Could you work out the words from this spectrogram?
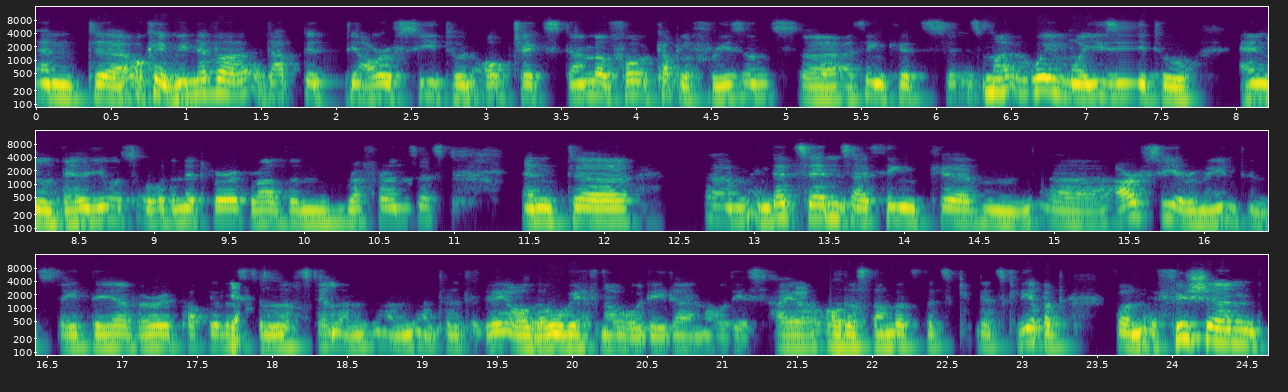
And uh, okay, we never adapted the RFC to an object standard for a couple of reasons. Uh, I think it's it's way more easy to handle values over the network rather than references. And uh, um, in that sense, I think um, uh, RFC remained and stayed there, very popular yeah. still, still on, on, until today. Although we have now OData and all these higher order standards, that's that's clear. But for an efficient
